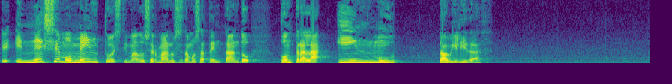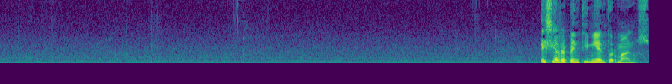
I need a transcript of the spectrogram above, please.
eh, en ese momento, estimados hermanos, estamos atentando contra la inmutabilidad. Ese arrepentimiento, hermanos,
